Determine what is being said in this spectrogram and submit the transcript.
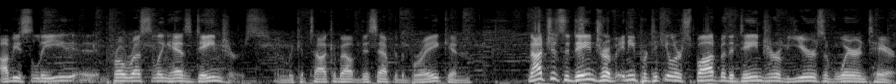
obviously, uh, pro wrestling has dangers, and we could talk about this after the break. And not just the danger of any particular spot, but the danger of years of wear and tear.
